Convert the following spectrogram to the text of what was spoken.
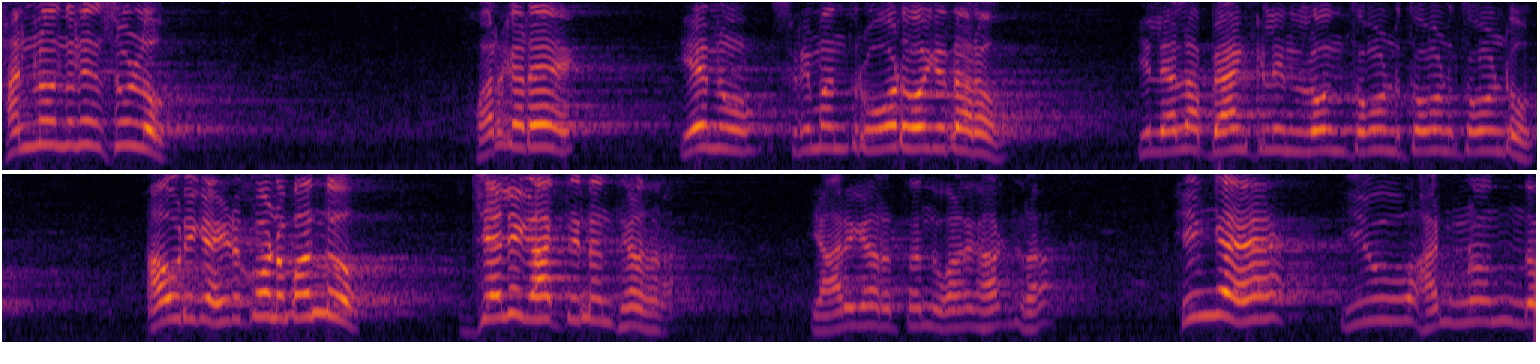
ಹನ್ನೊಂದನೇ ಸುಳ್ಳು. ಹೊರಗಡೆ ಏನು ಶ್ರೀಮಂತರು ಓಡಿ ಹೋಗಿದ್ದಾರೋ, ಇಲ್ಲೆಲ್ಲ ಬ್ಯಾಂಕ್ಲಿನ ಲೋನ್ ತಗೊಂಡು ತಗೊಂಡು ತಗೊಂಡು ಅವರಿಗೆ ಹಿಡ್ಕೊಂಡು ಬಂದು ಜೈಲಿಗೆ ಹಾಕ್ತೀನಿ ಅಂತ ಹೇಳಿದ್ರ. ಯಾರಿಗಾರ ತಂದು ಒಳಗೆ ಹಾಕಿದ್ರ? ಹಿಂಗೆ ಇವು ಹನ್ನೊಂದು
